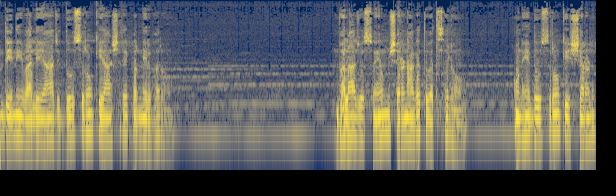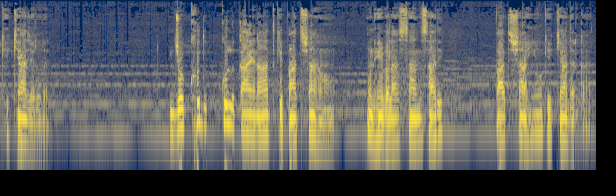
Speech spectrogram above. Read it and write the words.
देने वाले आज दूसरों के आश्रय पर निर्भर हों? भला जो स्वयं शरणागत वत्सल हो उन्हें दूसरों की शरण की क्या ज़रूरत? जो खुद कुल कायनात के पातशाह हों, उन्हें भला सांसारिक पातशाहियों की क्या दरकार?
